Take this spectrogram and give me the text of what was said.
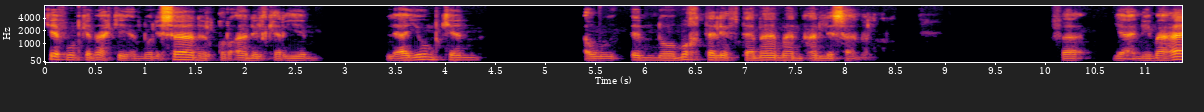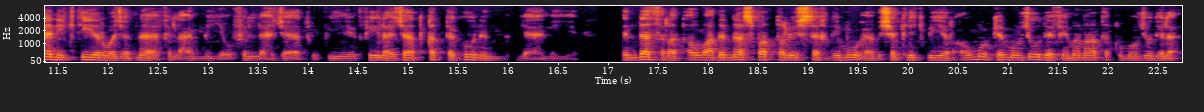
كيف ممكن أحكي أنه لسان القرآن الكريم لا يمكن أو أنه مختلف تماما عن لسان العرب فيعني معاني كثير وجدناها في العامية وفي اللهجات وفي في لهجات قد تكون يعني اندثرت أو بعض الناس بطلوا يستخدموها بشكل كبير أو ممكن موجودة في مناطق وموجودة لا.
